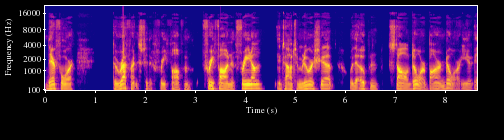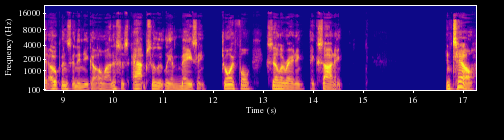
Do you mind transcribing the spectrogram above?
Therefore, the reference to the free fall from free fall into freedom, into entrepreneurship, with the open stall door, barn door. You, it opens and then you go, oh, wow, this is absolutely amazing, joyful, exhilarating, exciting. Until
